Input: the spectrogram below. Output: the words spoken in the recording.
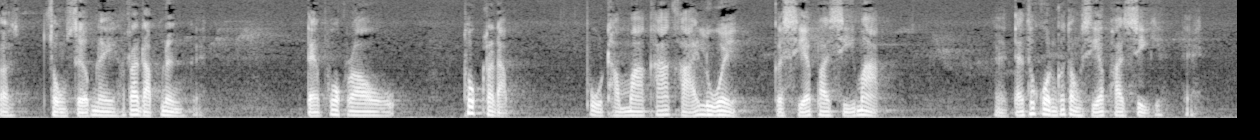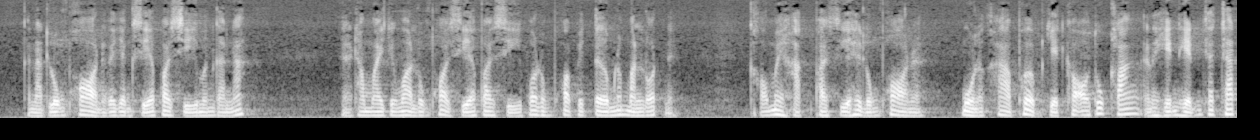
ก็ส่งเสริมในระดับหนึ่ง แต่พวกเรา ทุกระดับ ผู้ทำมาค้าขายรวย ก็เสียภาษีมาก แต่ทุกคนก็ต้องเสียภาษีขนาดหลวงพ่อเนี่ยก็ยังเสียภาษีเหมือนกันนะทำไมจึงว่าหลวงพ่อเสียภาษีเพราะหลวงพ่อไปเติมน้ำมันรถเนี่ยเขาไม่หักภาษีให้หลวงพ่อนะมูลค่าเพิ่มเจ็ดเขาเอาทุกครั้งอันเห็นเห็นชัด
